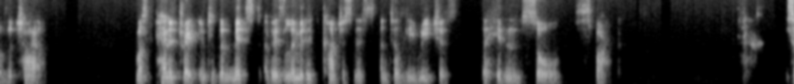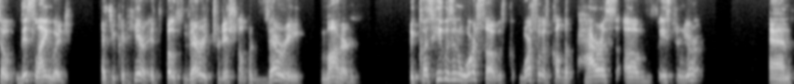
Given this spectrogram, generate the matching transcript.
of the child must penetrate into the midst of his limited consciousness until he reaches the hidden soul spark. So, this language, as you could hear, it's both very traditional but very modern because he was in Warsaw. Was, Warsaw was called the Paris of Eastern Europe. And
